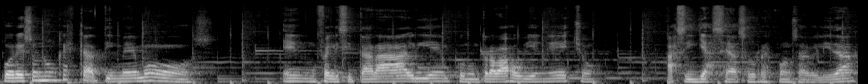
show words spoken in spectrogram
Por eso nunca escatimemos en felicitar a alguien por un trabajo bien hecho, así ya sea su responsabilidad,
